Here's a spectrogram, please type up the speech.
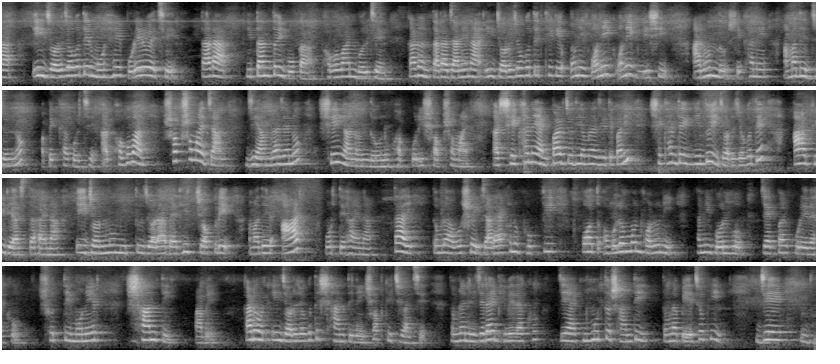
এই জড়জগতের মোহে পড়ে রয়েছে, তারা নিতান্তই বোকা, ভগবান বলছেন। কারণ তারা জানে না, এই জড়জগতের থেকে অনেক অনেক অনেক বেশি আনন্দ সেখানে আমাদের জন্য অপেক্ষা করছে। আর ভগবান সব সময় চান যে আমরা যেন সেই আনন্দ অনুভব করি সব সময় আর সেখানে একবার যদি আমরা যেতে পারি, সেখান থেকে কিন্তু এই জড়জগতে আর ফিরে আসতে হয় না। এই জন্ম, মৃত্যু, জরা, ব্যাধির চক্রে আমাদের আর পড়তে হয় না। তাই তোমরা অবশ্যই যারা এখনও ভক্তি পথ অবলম্বন করনি, আমি বলব যে একবার করে দেখো। সত্যি মনের শান্তি পাবে। কারণ এই জড়জগতে শান্তি নেই সব কিছু আছে। তোমরা নিজেরাই ভেবে দেখো যে এক মুহূর্ত শান্তি তোমরা পেয়েছ কি? যে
